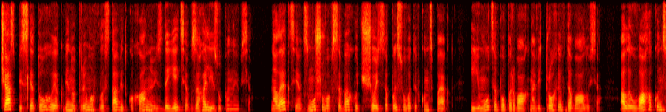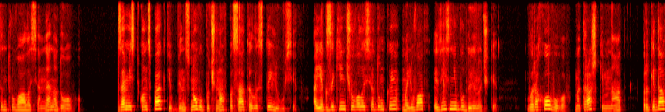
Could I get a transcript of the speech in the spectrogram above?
Час після того, як він отримав листа від коханої, здається, взагалі зупинився. На лекціях змушував себе хоч щось записувати в конспект, і йому це попервах навіть трохи вдавалося, але увага концентрувалася ненадовго. Замість конспектів він знову починав писати листи Люсі, а як закінчувалися думки, малював різні будиночки, вираховував метраж кімнат, прикидав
